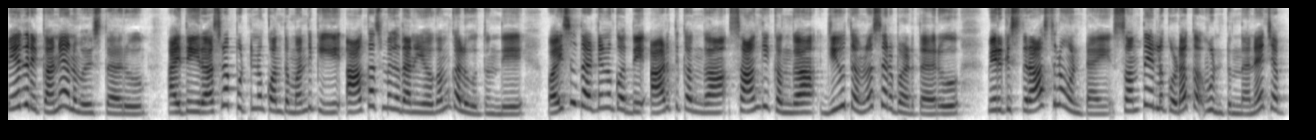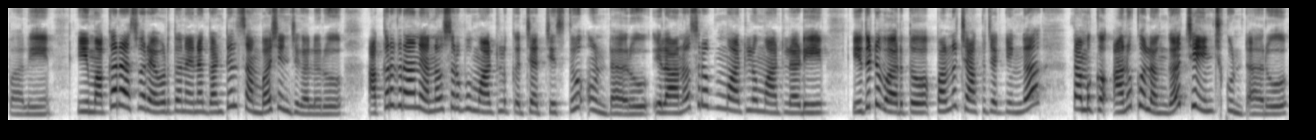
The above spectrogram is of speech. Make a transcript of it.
పేదరికాన్ని అనుభవిస్తారు. అయితే ఈ రాశిలో పుట్టిన కొంతమందికి ఆకస్మిక ధనయోగం కలుగుతుంది. వయసు దాటిన కొద్దీ ఆర్థికంగా సాంఘికంగా జీవితంలో స్థిరపడతారు. వీరికి స్థిరాస్తులు ఉంటాయి. సొంత ఇల్లు కూడా ఉంటుందనే చెప్పాలి. ఈ మకర రాశి వారు ఎవరితోనైనా గంటలు సంభాషించగలరు. అక్కడికి రాని అనవసరపు మాటలు చర్చిస్తూ ఉంటారు. ఇలా అనవసరపు మాటలు మాట్లాడి ఎదుటి వారితో పనులు చాకచక్యంగా తమకు అనుకూలంగా చేయించుకుంటారు.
